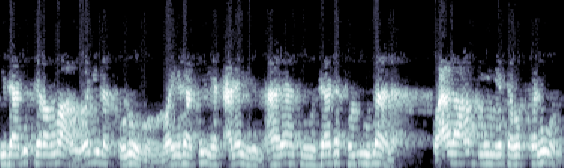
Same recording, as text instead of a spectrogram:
إذا ذكر الله وجلت قلوبهم وإذا تليت عليهم آياته زادتهم إيمانا وعلى ربهم يتوكلون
